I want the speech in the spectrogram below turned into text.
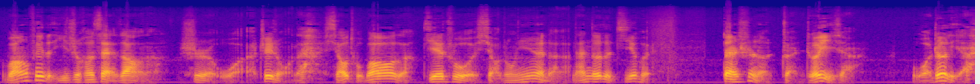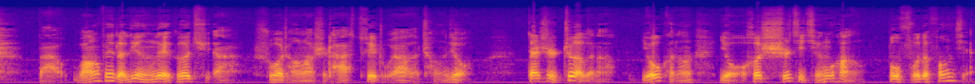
王菲的移植和再造呢，是我这种的小土包子接触小众音乐的难得的机会。但是呢，转折一下，我这里啊，把王菲的另类歌曲啊说成了是她最主要的成就。但是这个呢，有可能有和实际情况不符的风险。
